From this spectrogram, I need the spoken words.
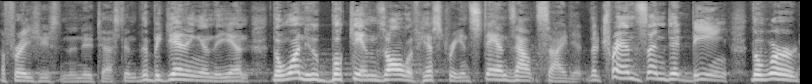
a phrase used in the New Testament, the beginning and the end, the one who bookends all of history and stands outside it, the transcendent being, the Word,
